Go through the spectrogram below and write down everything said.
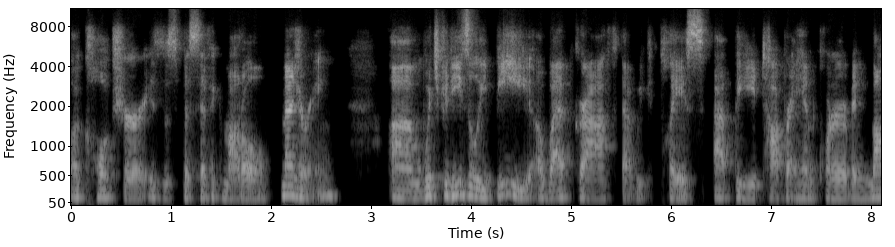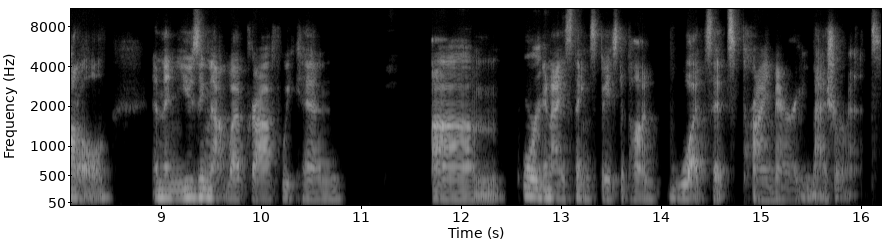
a culture is the specific model measuring, um, which could easily be a web graph that we could place at the top right-hand corner of any model. And then using that web graph, we can um, organize things based upon what's its primary measurement.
